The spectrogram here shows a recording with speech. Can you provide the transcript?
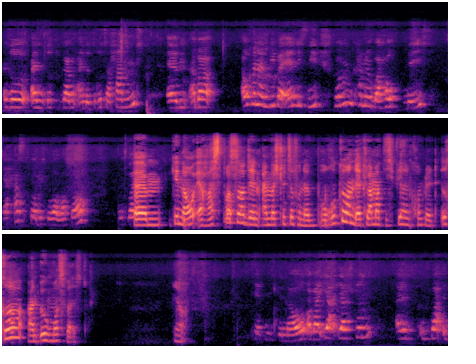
Also ein, sozusagen eine dritte Hand. Ähm, aber auch wenn er lieber ähnlich sieht, schwimmen kann er überhaupt nicht. Er hasst, glaube ich, sogar Wasser. Ähm, genau, er hasst Wasser, denn einmal stürzt er von der Brücke und er klammert sich wie ein komplett Irrer an irgendwas fest. Ja. genau. Aber ja, ja, stimmt. Als, und zwar, als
